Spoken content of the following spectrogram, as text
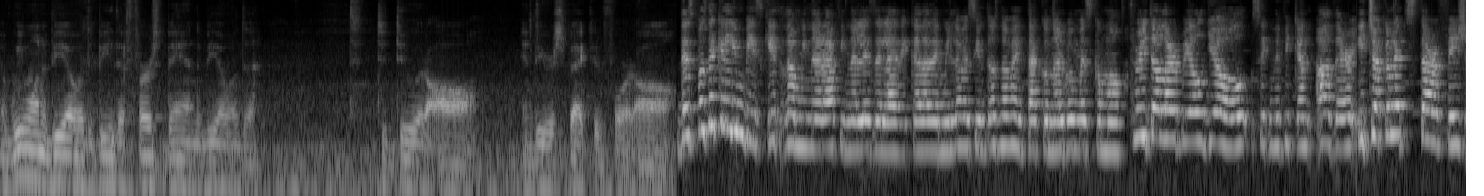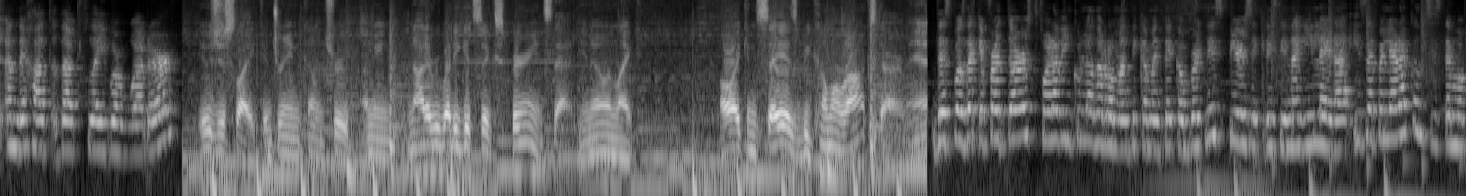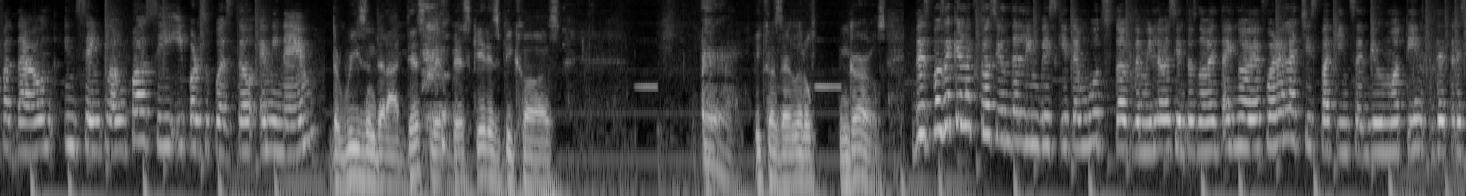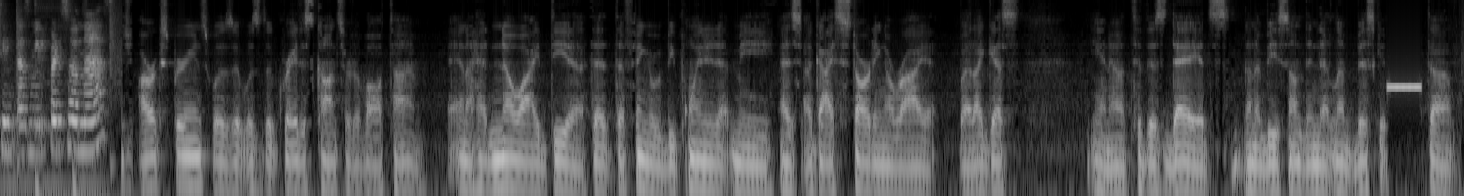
and we want to be able to be the first band to be able to to do it all and be respected for it all. Después de que Limp Bizkit dominara a finales de la década de 1990 con álbumes como $3 Dollar Bill Joel, Significant Other y Chocolate Starfish and the Hot Dog Flavor Water. It was just like a dream come true. I mean, not everybody gets to experience that, you know, and like Después de que Fred Durst fuera vinculado románticamente con Britney Spears y Christina Aguilera y se peleara con System of a Down, Insane Clown Posse y por supuesto Eminem. The reason that I diss Limp Bizkit is because because they're little girls. Después de que la actuación de Limp Bizkit en Woodstock de 1999 fuera la chispa que incendió un motín de 300.000 personas, Our experience was it was the greatest concert of all time. And I had no idea that the finger would be pointed at me as a guy starting a riot. But I guess, you know, to this day, it's gonna be something that Limp Bizkit.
